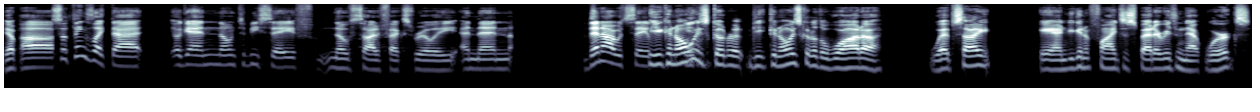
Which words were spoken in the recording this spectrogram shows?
Yep. Uh, so things like that, again, known to be safe, no side effects really. And then, then I would say You can always go to you can always go to the WADA website and you're gonna find just about everything that works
